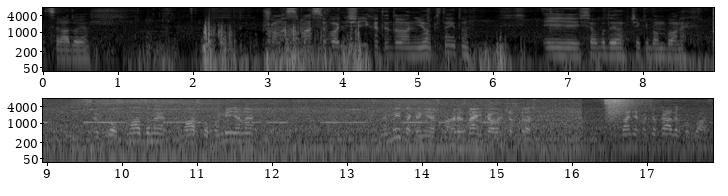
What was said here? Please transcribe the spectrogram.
І це радує. Що у нас? У нас сьогодні ще їхати до Нью-Йорк Стейту. І все буде чекі бомбони. Сідло смазане, масло поміняне. Не мита, звісно, грязненька, але нічого страшного. Саня хоче кадр попасти.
